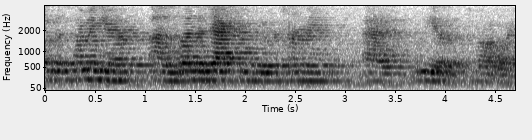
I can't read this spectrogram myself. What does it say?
of this coming year, um, Glenda Jackson will be returning as Lear to Broadway.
